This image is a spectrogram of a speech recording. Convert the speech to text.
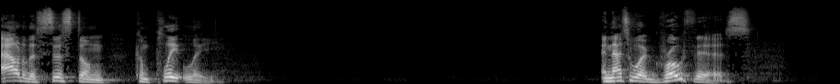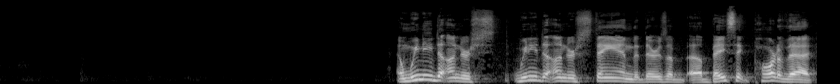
out of the system completely. And that's what growth is. And we need to, we need to understand that there's a, a basic part of that.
